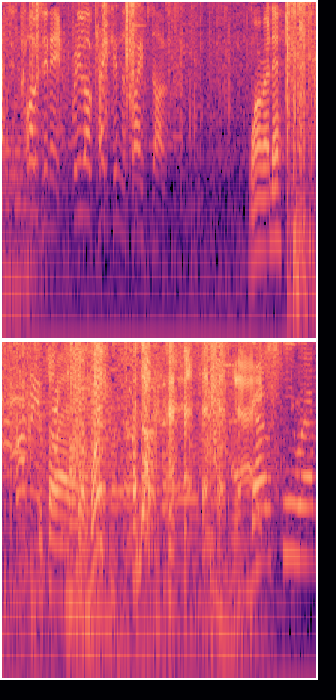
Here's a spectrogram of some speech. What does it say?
Gas is closing in. Relocating the safe zone. One right there. Primary Get your ass here, boy. Let's go. nice. You up.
